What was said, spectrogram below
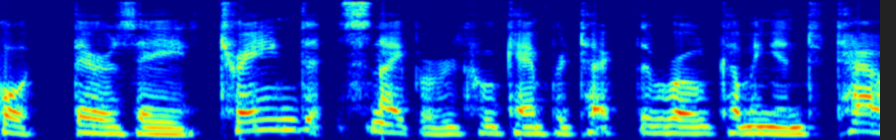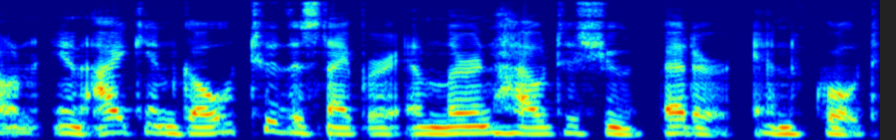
quote, there's a trained sniper who can protect the road coming into town, and I can go to the sniper and learn how to shoot better, end quote.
